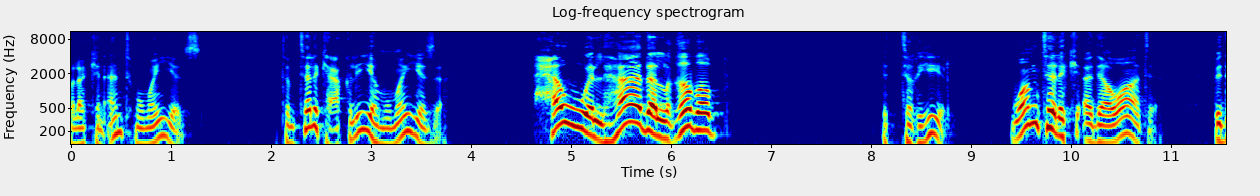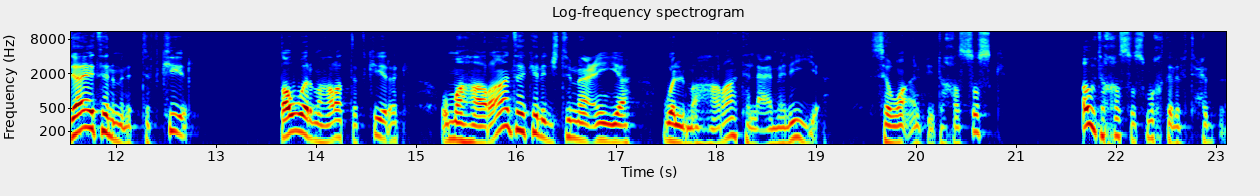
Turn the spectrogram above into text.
ولكن أنت مميز. تمتلك عقلية مميزة. حول هذا الغضب للتغيير. وامتلك أدواته. بداية من التفكير. طور مهارات تفكيرك ومهاراتك الاجتماعية والمهارات العملية. سواء في تخصصك أو تخصص مختلف تحبه.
